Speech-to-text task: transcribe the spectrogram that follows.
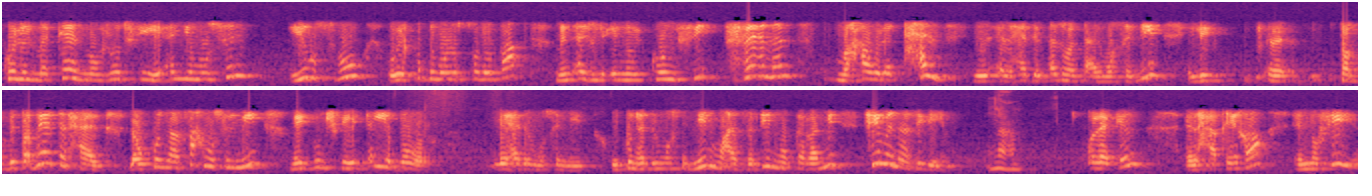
كل مكان موجود فيه أي مسن يوصفه ويقدمه للسلطات من أجل إنه يكون في فعلا محاولة حل هذه الأزمة نتاع المسلمين اللي طب بطبيعة الحال لو كنا صح مسلمين ما يكونش فيه أي دور لهذا المسلمين ويكون هذا المسلمين معززين مكرمين في منازلهم. نعم. ولكن الحقيقة إنه في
